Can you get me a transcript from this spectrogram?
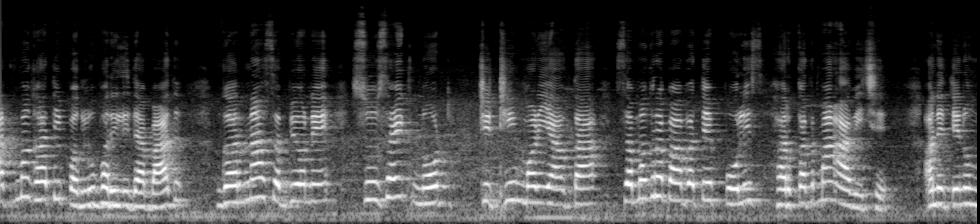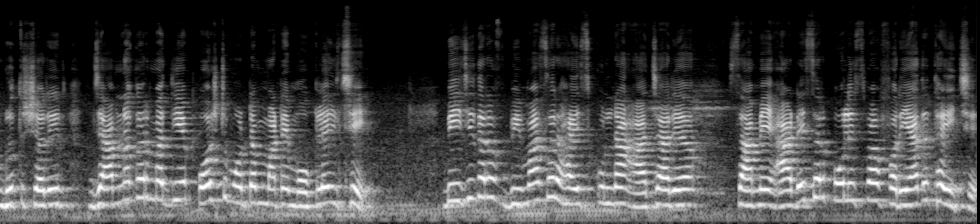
આત્મઘાતી પગલું ભરી લીધા બાદ ઘરના સભ્યોને સુસાઇડ નોટ ચિઠ્ઠી મળી આવતા સમગ્ર બાબતે પોલીસ હરકતમાં આવી છે અને તેનું મૃત શરીર જામનગર મધ્યે પોસ્ટમોર્ટમ માટે મોકલેલ છે. બીજી તરફ ભીમાસર હાઈસ્કૂલના આચાર્ય સામે આડેસર પોલીસમાં ફરિયાદ થઈ છે,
